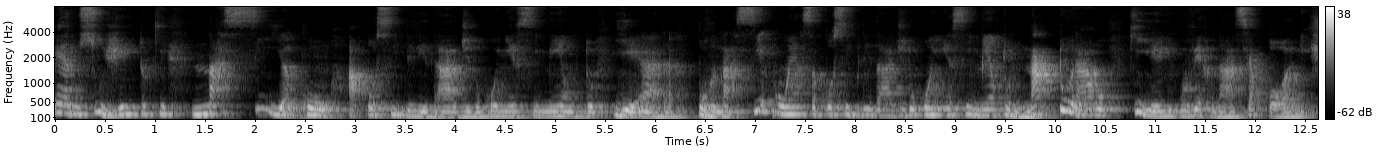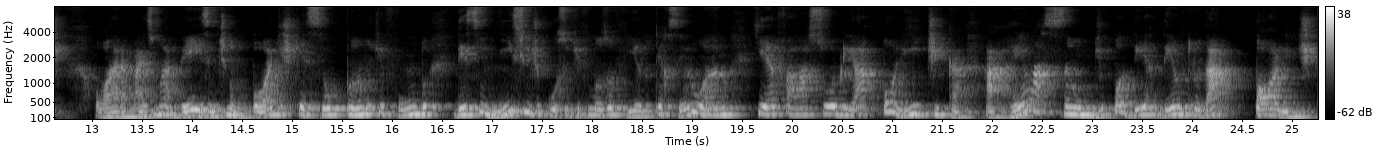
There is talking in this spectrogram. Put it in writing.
era o sujeito que nascia com a possibilidade do conhecimento e era por nascer com essa possibilidade do conhecimento natural que ele governasse a polis. Ora, mais uma vez, a gente não pode esquecer o pano de fundo desse início de curso de filosofia do terceiro ano, que é falar sobre a política, a relação de poder dentro da polis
